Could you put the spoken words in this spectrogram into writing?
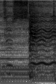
to say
